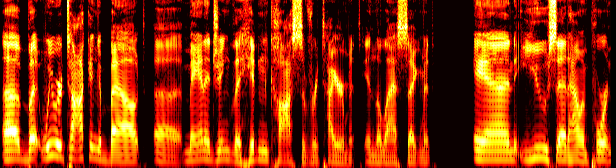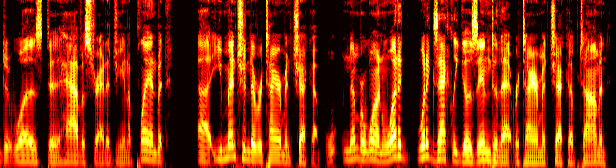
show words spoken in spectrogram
Uh, but we were talking about uh, managing the hidden costs of retirement in the last segment. And you said how important it was to have a strategy and a plan. But uh, you mentioned a retirement checkup. Number one, what what exactly goes into that retirement checkup, Tom? And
